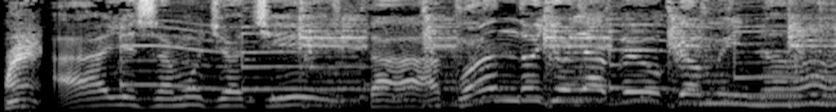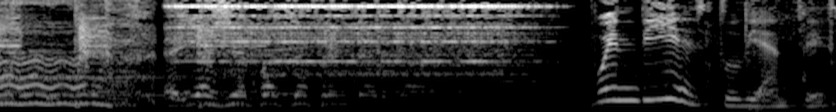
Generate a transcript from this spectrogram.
Ay, esa muchachita, cuando yo la veo caminar, ella se pasa frente a... Buen día estudiantes.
